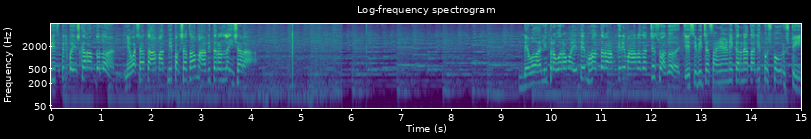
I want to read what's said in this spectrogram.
वीज बिल बहिष्कार आंदोलन. नेवाशात आम आदमी पक्षाचा महावितरणला इशारा. देवळाली प्रवरम येथे महंत रामगिरी महाराजांचे स्वागत. जेसीबीच्या सहाय्याने करण्यात आली पुष्पवृष्टी.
